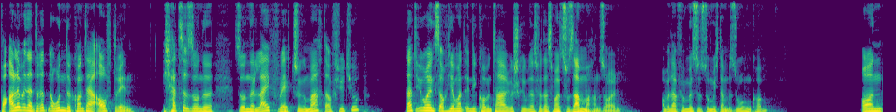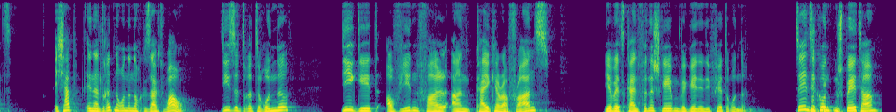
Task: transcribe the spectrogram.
Vor allem in der dritten Runde konnte er aufdrehen. Ich hatte so eine, so eine Live-Reaction gemacht auf YouTube. Da hat übrigens auch jemand in die Kommentare geschrieben, dass wir das mal zusammen machen sollen. Aber dafür müsstest du mich dann besuchen kommen. Und ich habe in der dritten Runde noch gesagt, wow, diese dritte Runde, die geht auf jeden Fall an Kai Kara France. Hier wird es keinen Finish geben, wir gehen in die vierte Runde. Zehn Sekunden später,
